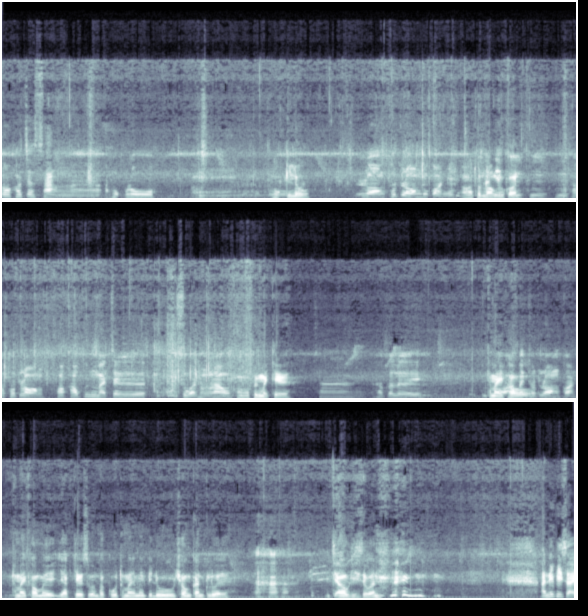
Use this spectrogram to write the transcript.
ก็เขาจะสั่งอ่าหกโลอ๋อหกกิโลลองทดลองดูก่อนไงอ๋อทดลองดูก่อนนนี้คือคือคือเขาทดลองเพราะเขาเพิ่งมาเจอสวนของเรา อ๋อเพิ่งมาเจอใช่ เขาก็เลยทำไมเขา อไปทดลองก่อน ทำไมเขาไม่อยากเจอสวนผักกูดทำไมไม่ไปดูช่องกันกล้วย จะเอากี่สวน อันนี้พี่ใส่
